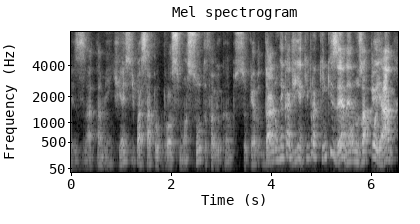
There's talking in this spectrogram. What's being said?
Exatamente. E antes de passar para o próximo assunto, Fábio Campos, eu quero dar um recadinho aqui para quem quiser, né, nos apoiar.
